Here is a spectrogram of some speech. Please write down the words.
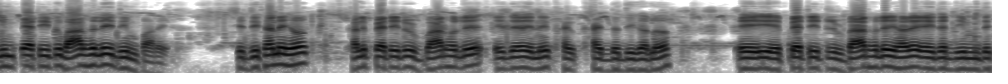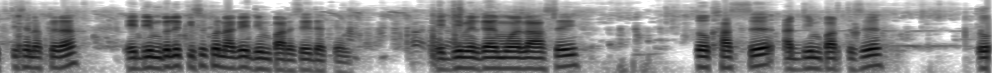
ডিম প্যাটে একটু বার হলেই ডিম পারে সে যেখানেই হোক, খালি প্যাটে একটু বার হলে এই যে এনে খাদ্য দিয়ে গেল। এই প্যাটে একটু বার হলেই হারে এই যে ডিম দেখতেছেন আপনারা? এই ডিমগুলি কিছুক্ষণ আগেই ডিম পারেছে দেখেন। এই ডিমের গায়ে ময়লা আছেই। তো খাচ্ছে আর ডিম পারতেছে তো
